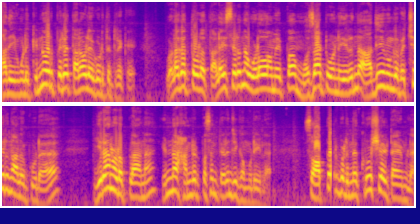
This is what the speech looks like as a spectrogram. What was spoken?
அது இவங்களுக்கு இன்னொரு பெரிய தலைவலை கொடுத்துட்ருக்கு உலகத்தோட தலை சிறந்த உளவு அமைப்பாக மொசாட் ஒன்று இருந்து அதையும் இவங்க வச்சுருந்தாலும் கூட ஈரானோட பிளானை இன்னும் ஹண்ட்ரட் பர்சன்ட் தெரிஞ்சிக்க முடியல. ஸோ அப்பேற்பட்ட இந்த குரூஷியல் டைமில்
